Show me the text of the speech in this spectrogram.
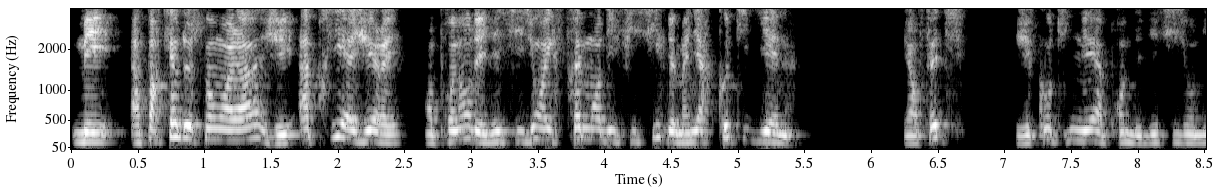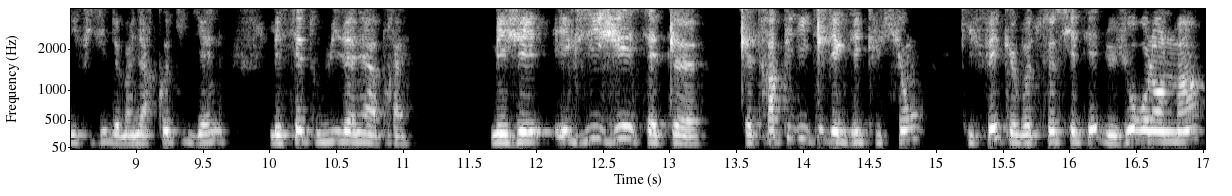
Mais à partir de ce moment-là, j'ai appris à gérer en prenant des décisions extrêmement difficiles de manière quotidienne. Et en fait, j'ai continué à prendre des décisions difficiles de manière quotidienne les 7 ou 8 années après. Mais j'ai exigé cette, cette rapidité d'exécution qui fait que votre société, du jour au lendemain,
